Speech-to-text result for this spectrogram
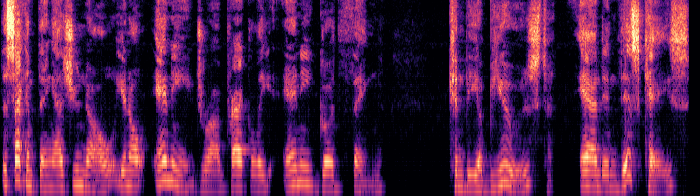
The second thing, as you know, you know any drug, practically any good thing, can be abused, and in this case,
